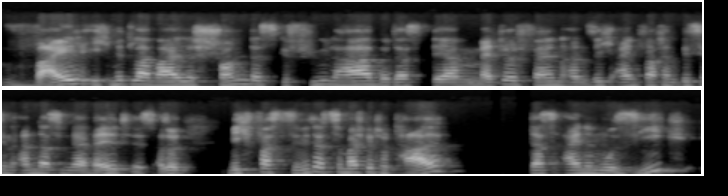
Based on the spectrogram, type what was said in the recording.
weil ich mittlerweile schon das Gefühl habe, dass der Metal-Fan an sich einfach ein bisschen anders in der Welt ist. Also mich fasziniert das zum Beispiel total, dass eine Musik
